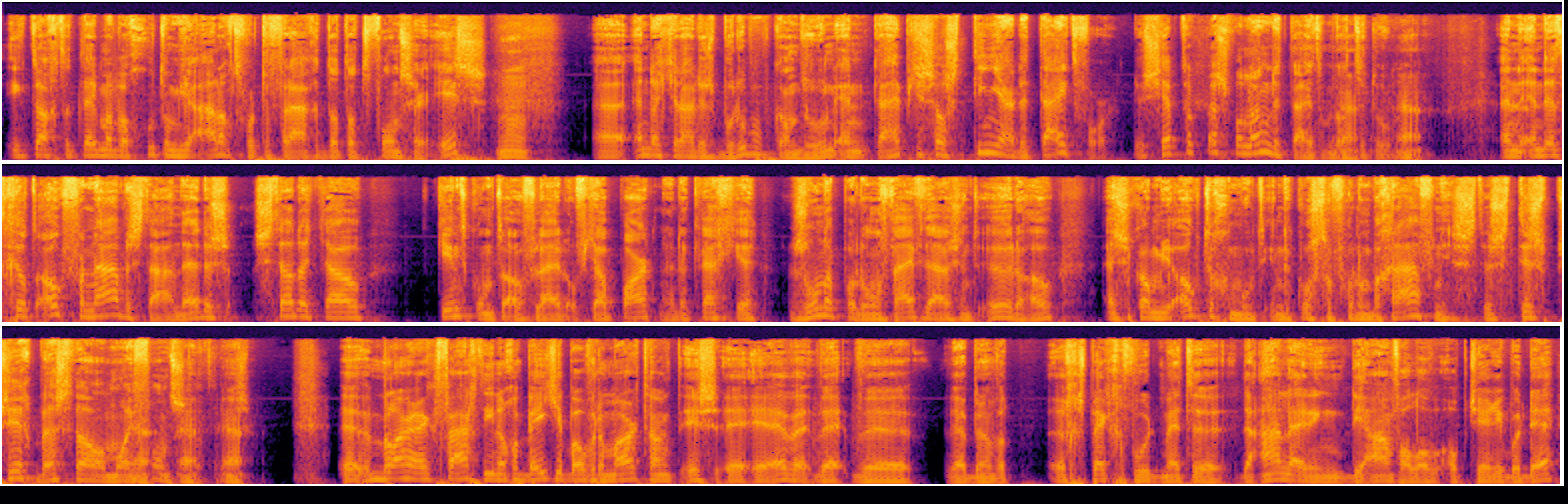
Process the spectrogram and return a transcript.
ik dacht, het leek me wel goed om je aandacht voor te vragen dat dat fonds er is. Mm. Eh, en dat je daar dus beroep op kan doen. En daar heb je zelfs tien jaar de tijd voor. Dus je hebt ook best wel lang de tijd om dat te doen. ja. En, en dat geldt ook voor nabestaanden. Hè? Dus stel dat jouw kind komt te overlijden of jouw partner, dan krijg je zonder pardon 5000 euro. En ze komen je ook tegemoet in de kosten voor een begrafenis. Dus het is op zich best wel een mooi Ja, fonds. ja, ja. Eh, een belangrijke vraag die nog een beetje boven de markt hangt is... eh, eh, we, we, we, we hebben een wat een gesprek gevoerd met de, de aanleiding... die aanvallen op, op Thierry Baudet.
